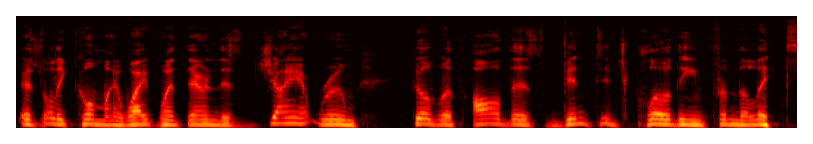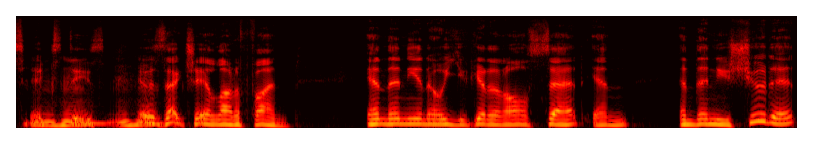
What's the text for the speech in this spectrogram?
It was really cool. My wife went there in this giant room filled with all this vintage clothing from the late 60s. It was actually a lot of fun. And then, you know, you get it all set and and then you shoot it.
